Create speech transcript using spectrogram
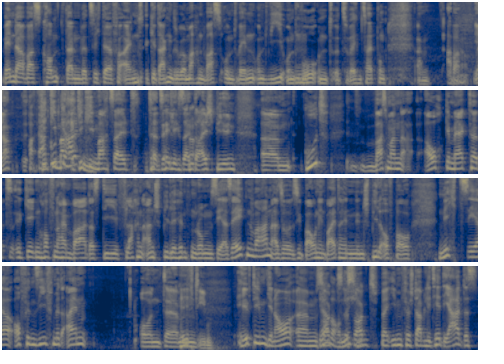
wenn da was kommt, dann wird sich der Verein Gedanken drüber machen, was und wenn und wie und Mhm. wo und äh, zu welchem Zeitpunkt. Ähm, aber ja, Hat- hat Dicky, ma. Dicky macht's halt tatsächlich seit drei Spielen ähm, gut. Was man auch gemerkt hat gegen Hoffenheim war, dass die flachen Anspiele hintenrum sehr selten waren. Also sie bauen ihn weiterhin in den Spielaufbau nicht sehr offensiv mit ein. Und ähm, Hilft ihm. Hilft ihm, genau. Ähm, sorgt, warum nicht, sorgt bei ihm für Stabilität. Ja, das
